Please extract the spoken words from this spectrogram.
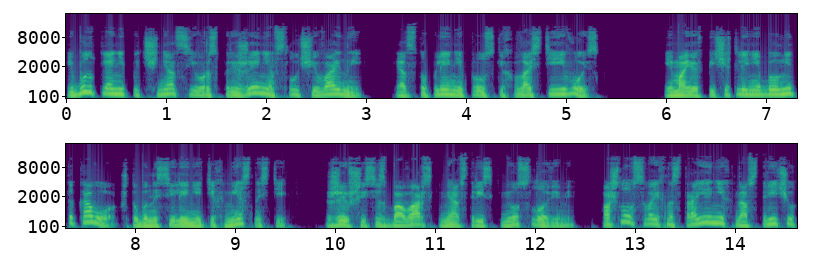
и будут ли они подчиняться его распоряжениям в случае войны и отступления прусских властей и войск. И мое впечатление было не таково, чтобы население этих местностей, жившееся с баварскими и австрийскими условиями, пошло в своих настроениях навстречу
